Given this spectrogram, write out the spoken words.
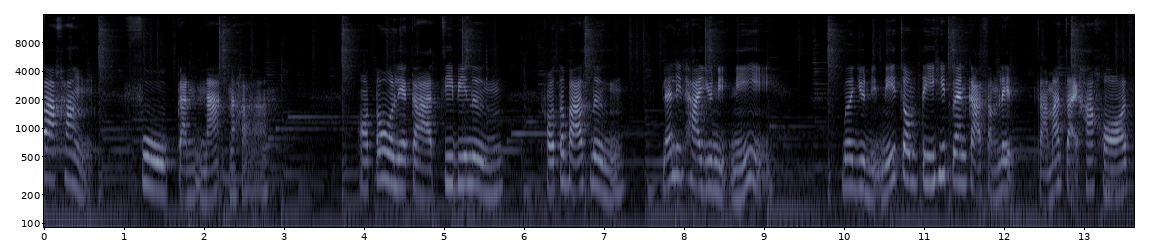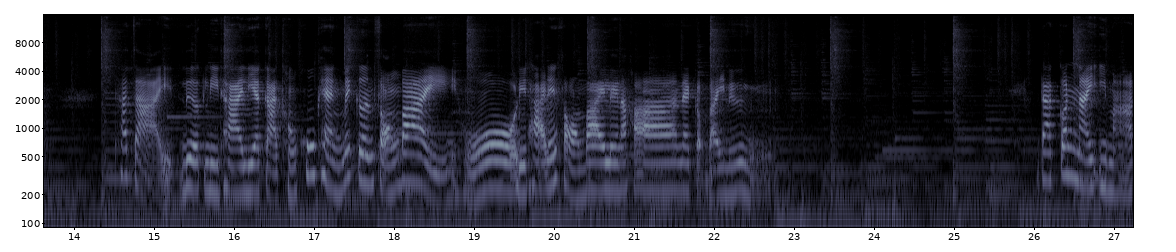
บ้าคลั่งฟูกันนะนะคะ ออโต้เรียการ์ด GB1 เคาน์เตอร์บาส1และรีทายยูนิตนี้ เมื่อยูนิตนี้โจมตีฮิตแวนการ์ดสำเร็จสามารถจ่ายค่าคอส ถ้าจ่ายเลือกรีทายเรียการ์ดของคู่แข่งไม่เกิน 2 ใบ โอ้รีทายได้ 2 ใบเลยนะคะแลกกับใบหนึ่งดากอนไนท์อีมาร์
